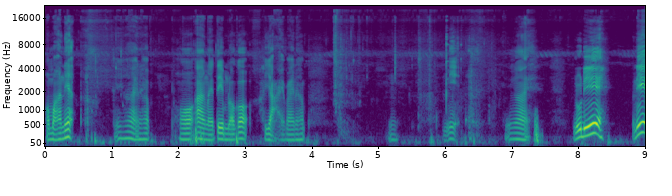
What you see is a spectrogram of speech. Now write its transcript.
ประมาณเนี้ยง่ายๆนะครับ พออ่างไหนเต็มเราก็ขยายไปนะครับนี่ง่ายรู้ดีนนี้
